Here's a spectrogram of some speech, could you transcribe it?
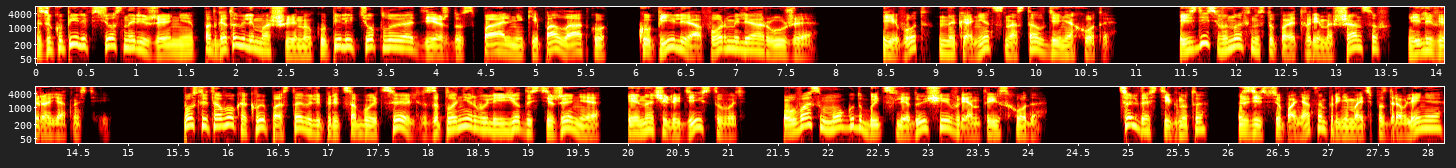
Закупили все снаряжение, подготовили машину, купили теплую одежду, спальники, палатку, Купили, оформили оружие. И вот, наконец, настал день охоты. И здесь вновь наступает время шансов или вероятностей. После того, как вы поставили перед собой цель, запланировали ее достижение и начали действовать, у вас могут быть следующие варианты исхода. Цель достигнута, здесь все понятно, принимайте поздравления.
